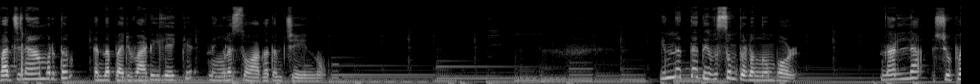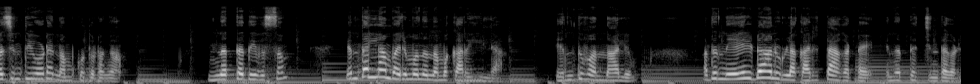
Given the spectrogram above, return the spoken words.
വചനാമൃതം എന്ന പരിപാടിയിലേക്ക് നിങ്ങളെ സ്വാഗതം ചെയ്യുന്നു. ഇന്നത്തെ ദിവസം തുടങ്ങുമ്പോൾ നല്ല ശുഭചിന്തയോടെ നമുക്ക് തുടങ്ങാം. ഇന്നത്തെ ദിവസം എന്തെല്ലാം വരുമെന്ന് നമുക്കറിയില്ല. എന്തു വന്നാലും അത് നേരിടാനുള്ള കരുത്താകട്ടെ ഇന്നത്തെ ചിന്തകൾ.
